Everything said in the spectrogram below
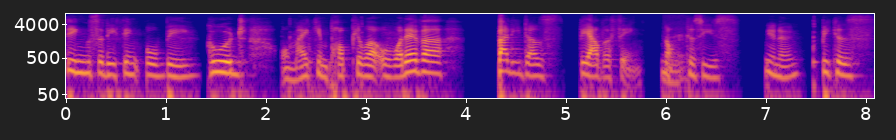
things that he think will be good or make him popular or whatever but he does the other thing not Right. because he's you know because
